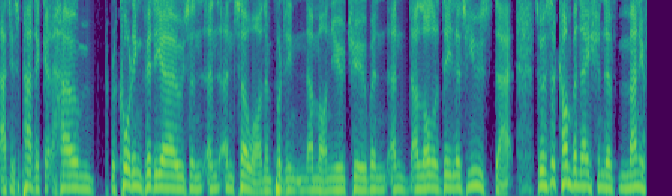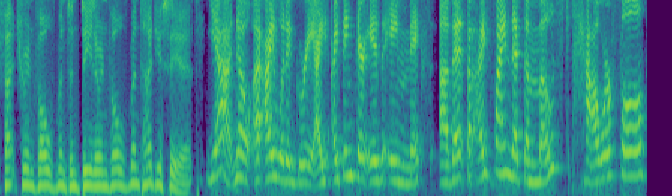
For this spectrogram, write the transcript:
at his paddock at home, recording videos and, and, and so on and putting them on YouTube. And, and a lot of dealers used that. So it's a combination of manufacturer involvement and dealer involvement. How do you see it? Yeah, no, I, I would agree. I, I think there is a mix of it, but I find that the most powerful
